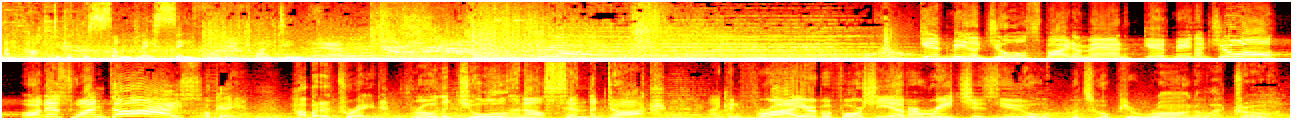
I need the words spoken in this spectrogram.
I have to get this someplace safe while they're fighting. Give me the jewel, Spider-Man! Give me the jewel, or this one dies! Okay, how about a trade? Throw the jewel and I'll send the doc. I can fry her before she ever reaches you. Let's hope you're wrong, Electro.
